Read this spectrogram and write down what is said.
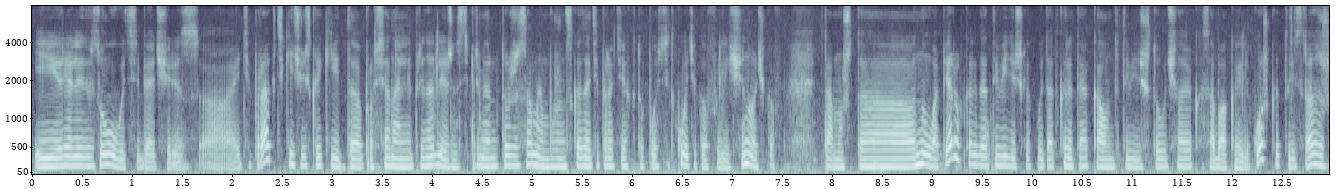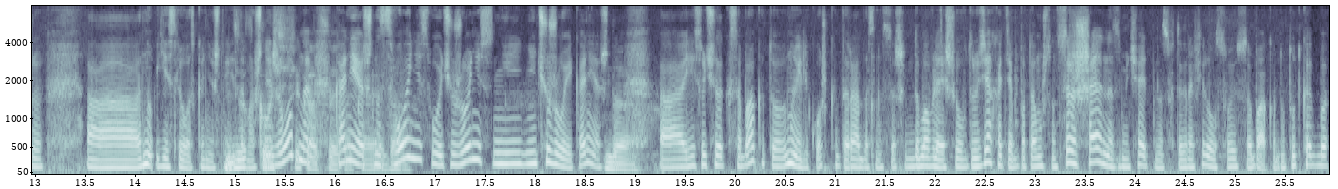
и реализовывать себя через э, эти практики, через какие-то профессиональные принадлежности. Примерно то же самое можно сказать и про тех, кто постит котиков или щеночков. Потому что, ну, во-первых, когда ты видишь какой-то открытый аккаунт, и ты видишь, что у человека собака или кошка, ты сразу же, а, ну, если у вас, конечно, есть домашнее животное, конечно, такая, свой, да. не свой, чужой, не, не, чужой, конечно. Да. А если у человека собака, то, ну, или кошка, ты радостно совершенно добавляешь его в друзья, хотя бы потому, что он совершенно замечательно сфотографировал свою собаку. Но тут как бы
